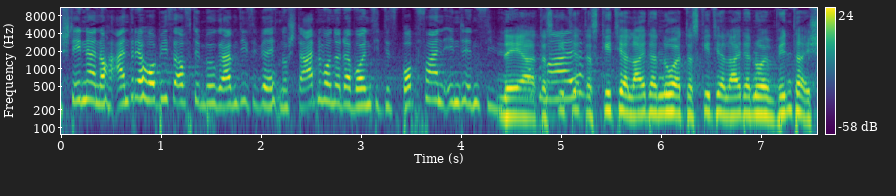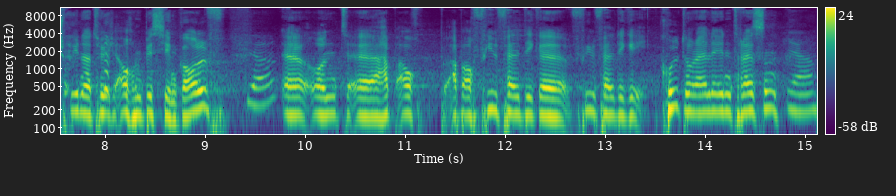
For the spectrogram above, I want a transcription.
Stehen da noch andere Hobbys auf dem Programm, die Sie vielleicht noch starten wollen oder wollen Sie das Bobfahren intensiv? Naja, das geht, ja, das geht ja leider nur, das geht ja leider nur im Winter. Ich spiele natürlich auch ein bisschen Golf ja. äh, und äh, habe auch, hab auch vielfältige, vielfältige kulturelle Interessen. Ja.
